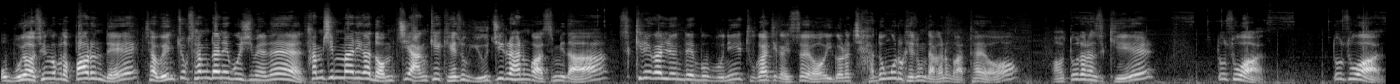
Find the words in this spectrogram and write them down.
오 뭐야? 생각보다 빠른데? 자 왼쪽 상단에 보시면은 30마리가 넘지 않게 계속 유지를 하는 것 같습니다. 스킬에 관련된 부분이 두 가지가 있어요. 이거는 자동으로 계속 나가는 것 같아요 아 또 다른 스킬. 또 소환. 또 소환.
